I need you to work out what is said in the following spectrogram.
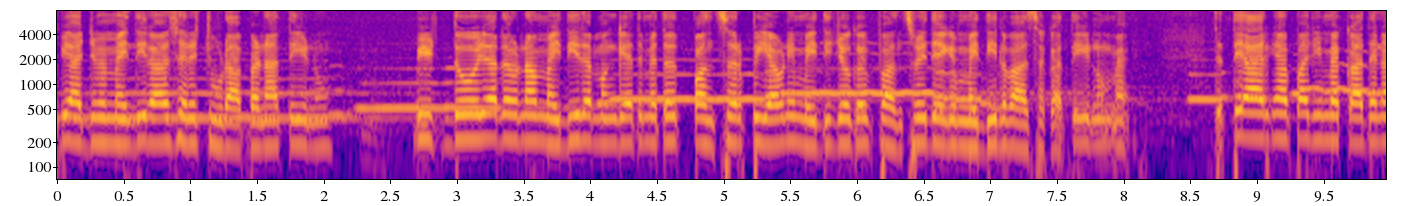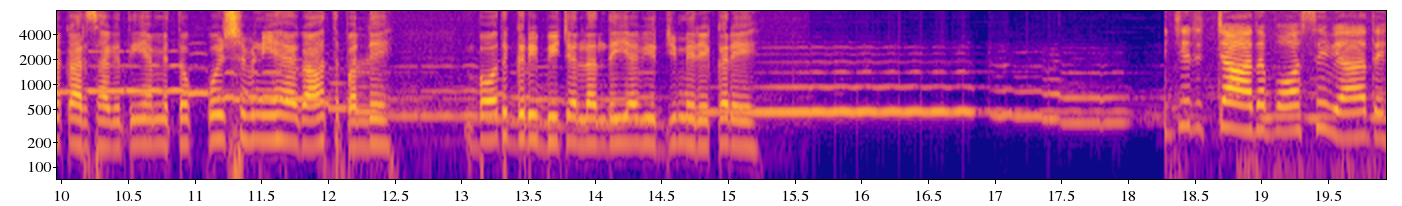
ਵੀ ਅੱਜ ਮੈਂ ਮਹਿੰਦੀ ਲਾ ਸਿਰੇ ਚੂੜਾ ਪੈਣਾ ਧੀ ਨੂੰ। ਵੀ 2000 ਦਾ ਉਹਨਾਂ ਮਹਿੰਦੀ ਦਾ ਮੰਗਿਆ ਤੇ ਮੈਂ ਤਾਂ 500 ਰੁਪਿਆ ਵੀ ਨਹੀਂ ਮਹਿੰਦੀ ਜੋਗਾ ਵੀ 500 ਹੀ ਦੇ ਕੇ ਮਹਿੰਦੀ ਲਵਾ ਸਕਾ ਤੀ ਨੂੰ ਮੈਂ। ਤੇ ਤਿਆਰੀਆਂ ਭਾਜੀ ਮੈਂ ਕਾਹਦੇ ਨਾਲ ਕਰ ਸਕਦੀ ਆ ਮੇਰੇ ਤੋਂ ਕੁਝ ਵੀ ਨਹੀਂ ਹੈਗਾ ਹੱਥ ਪੱਲੇ। ਬਹੁਤ ਗਰੀਬੀ ਚੱਲਣ ਦੀ ਆ ਵੀਰ ਜੀ ਮੇਰੇ ਘਰੇ। ਜਿਹੜੇ ਚਾਹ ਤਾਂ ਬਹੁਤ ਸੀ ਵਿਆਹ ਤੇ।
